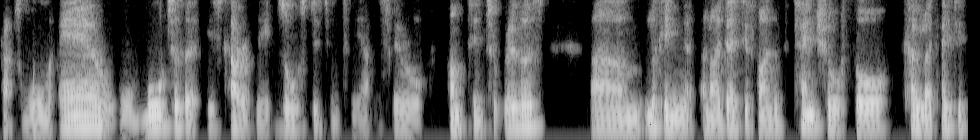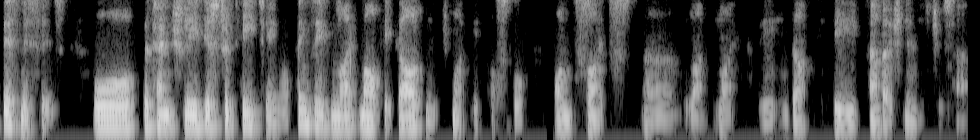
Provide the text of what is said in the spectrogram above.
perhaps warm air or warm water that is currently exhausted into the atmosphere or pumped into rivers, um, looking at and identifying the potential for co-located businesses or potentially district heating or things even like market garden, which might be possible on sites uh, like, like the, the foundation industries have.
